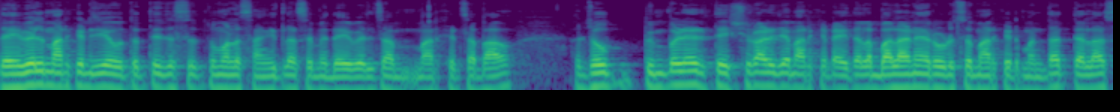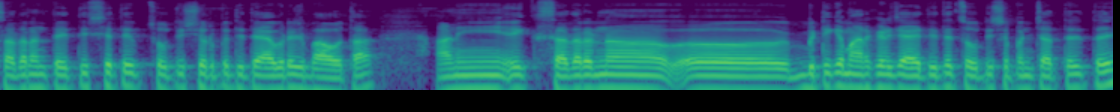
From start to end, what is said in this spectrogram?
दहिवेल मार्केट जे होतं ते जसं तुम्हाला सांगितलं असं मी दहिवेलचा मार्केटचा भाव. जो पिंपळेर ते शिराळे जे मार्केट आहे त्याला बलाणे रोडचं मार्केट म्हणतात. त्याला साधारण तेहतीसशे ते चौतीसशे रुपये तिथे ॲव्हरेज भाव होता. आणि एक साधारण बी टी के मार्केट जे आहे तिथे चौतीसशे पंच्याहत्तर ते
